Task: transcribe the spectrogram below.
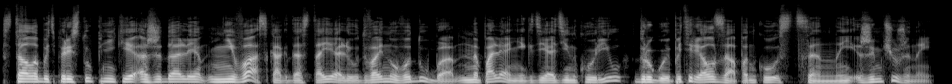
Стало быть, преступники ожидали не вас, когда стояли у двойного дуба на поляне, где один курил, другой потерял запонку с ценной жемчужиной.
